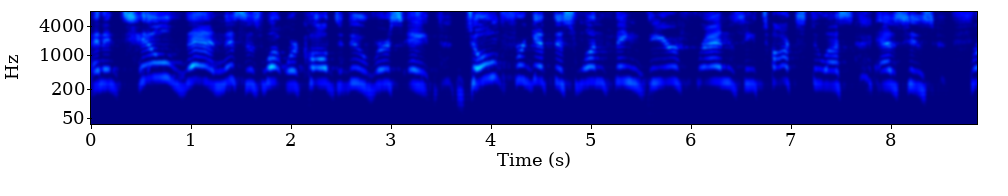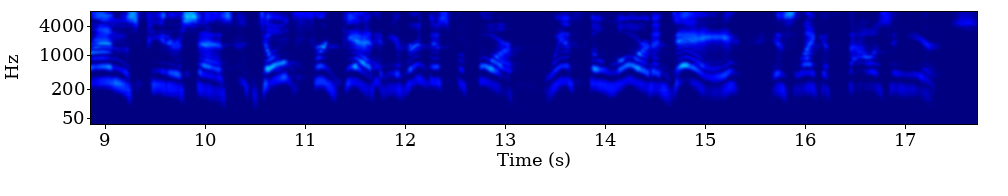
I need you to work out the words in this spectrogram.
And until then, this is what we're called to do. Verse 8 Don't forget this one thing, dear friends. He talks to us as his friends, Peter says. Don't forget, have you heard this before? With the Lord, a day is like a thousand years,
